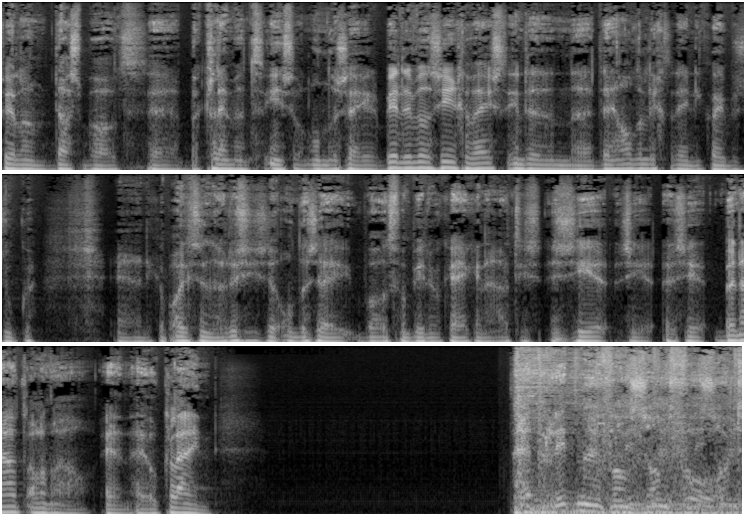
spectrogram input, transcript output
Film Dasboot. Uh, beklemmend in zo'n onderzeeër. Ben je er wel eens in geweest? In de, uh, de helder ligt er die kan je bezoeken. En ik heb ooit een Russische onderzeeboot van binnen bekeken. Nou, het is zeer, zeer, zeer benauwd allemaal. En heel klein. Het ritme van Zandvoort.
